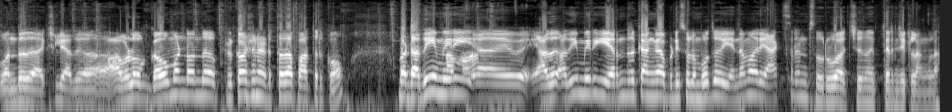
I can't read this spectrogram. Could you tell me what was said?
வந்தது? ஆக்சுவலி அது அவ்வளோ கவர்மெண்ட் வந்து ப்ரிகாஷன் எடுத்ததாக பார்த்துருக்கோம். பட் அதே மீறி அஹ், அது அதே மீறி இறந்துருக்காங்க அப்படி சொல்லும்போது என்ன மாதிரி ஆக்சிடென்ட்ஸ் உருவாச்சுன்னு தெரிஞ்சுக்கலாங்களா?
